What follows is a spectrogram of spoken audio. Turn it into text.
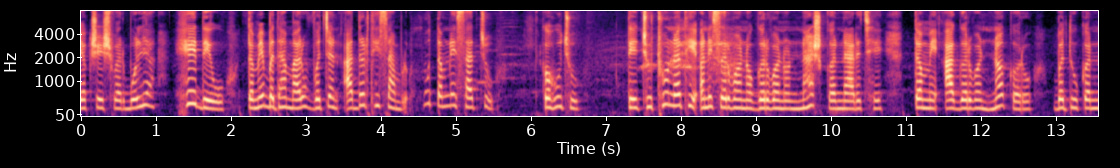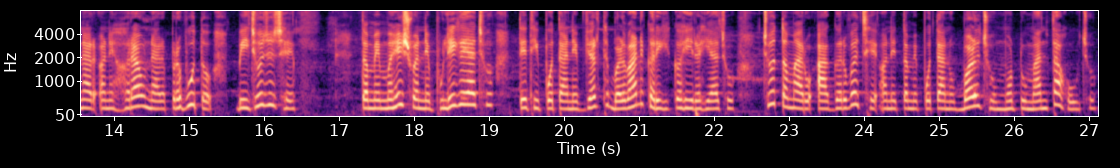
યક્ષેશ્વર બોલ્યા, હે દેવો, તમે બધા મારું વચન આદરથી સાંભળો. હું તમને સાચું કહું છું. તે જૂઠું નથી અને સર્વનો ગર્વનો નાશ કરનાર છે. તમે આ ગર્વ ન કરો. બધું કરનાર અને હરાવનાર પ્રભુ તો બીજો જ છે. તમે મહેશ્વરને ભૂલી ગયા છો, તેથી પોતાને વ્યર્થ બળવાન કરી કહી રહ્યા છો. જો તમારો આ ગર્વ છે અને તમે પોતાનું બળ જો મોટું માનતા હોવ છો,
